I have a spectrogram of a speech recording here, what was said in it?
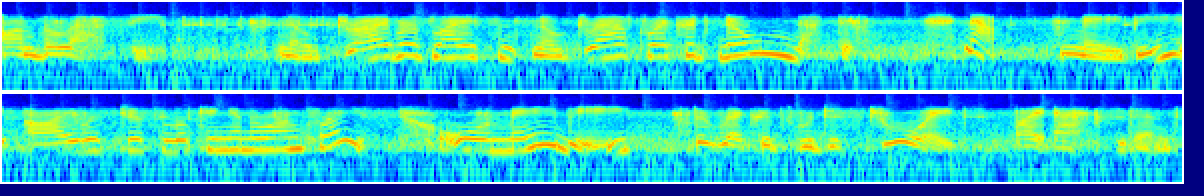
on Falassi. No driver's license, no draft records, no nothing. Now, maybe I was just looking in the wrong place. Or maybe the records were destroyed by accident.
